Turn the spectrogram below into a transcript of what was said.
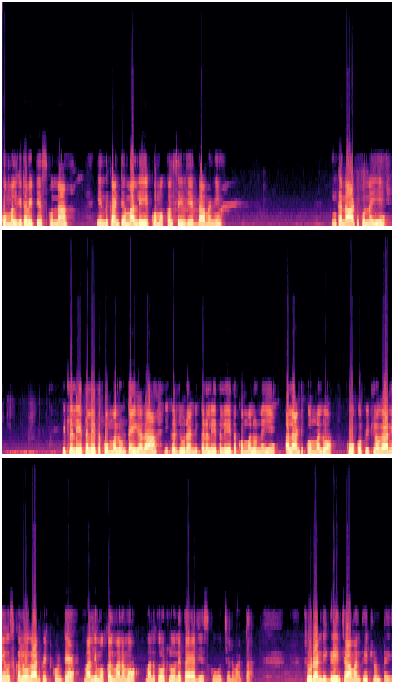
కొమ్మలు గిట పెట్టేసుకున్నా. ఎందుకంటే మళ్ళీ ఎక్కువ మొక్కలు సేవ్ చేద్దామని. ఇంకా నాటుకున్నాయి. ఇట్లా లేత లేత కొమ్మలు ఉంటాయి కదా ఇక్కడ చూడండి ఇక్కడ లేత లేత కొమ్మలు ఉన్నాయి. అలాంటి కొమ్మలు కోకోపీట్లో కానీ ఉసుకలో కానీ పెట్టుకుంటే మళ్ళీ మొక్కలు మనము మన తోటలోనే తయారు చేసుకోవచ్చు అనమాట చూడండి గ్రీన్ చామంతి ఇట్లుంటాయి.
